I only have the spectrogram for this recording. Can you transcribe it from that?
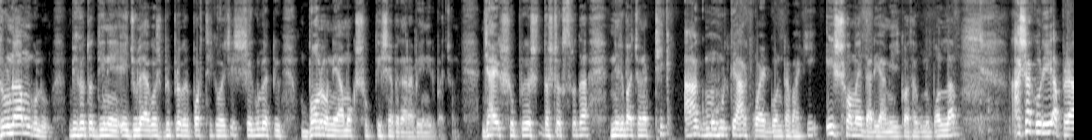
দুর্নামগুলো বিগত দিনে এই জুলাই আগস্ট বিপ্লবের পর থেকে হয়েছে, সেগুলো একটি বড় নিয়ামক শক্তি হিসেবে দাঁড়াবে এই নির্বাচনে। যাই হোক, সুপ্রিয় দর্শক শ্রোতা, নির্বাচনের ঠিক আগ মুহূর্তে আর কয়েক ঘণ্টা বাকি, এই সময় দাঁড়িয়ে আমি এই কথাগুলো বললাম। আশা করি আপনারা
